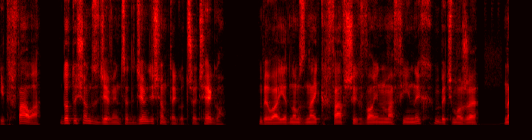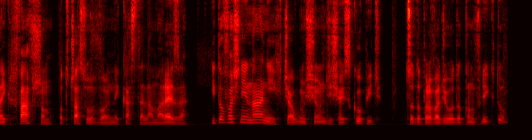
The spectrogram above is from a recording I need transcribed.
i trwała do 1993. Była jedną z najkrwawszych wojen mafijnych, być może najkrwawszą od czasów wojny Castellamarese. I to właśnie na niej chciałbym się dzisiaj skupić. Co doprowadziło do konfliktu?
